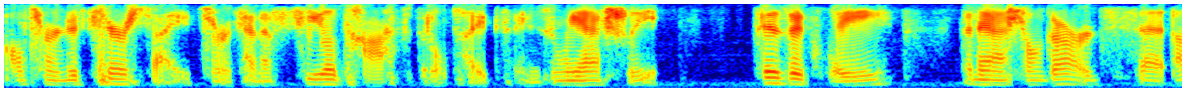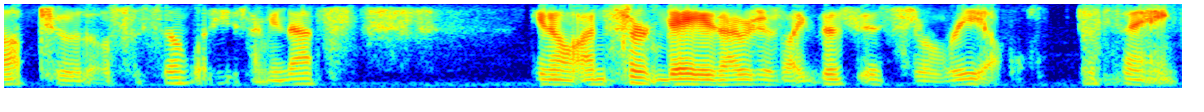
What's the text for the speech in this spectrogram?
alternative care sites or kind of field hospital type things. And we actually physically the National Guard set up two of those facilities. I mean, that's, you know, on certain days, I was just like, this is surreal to think,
